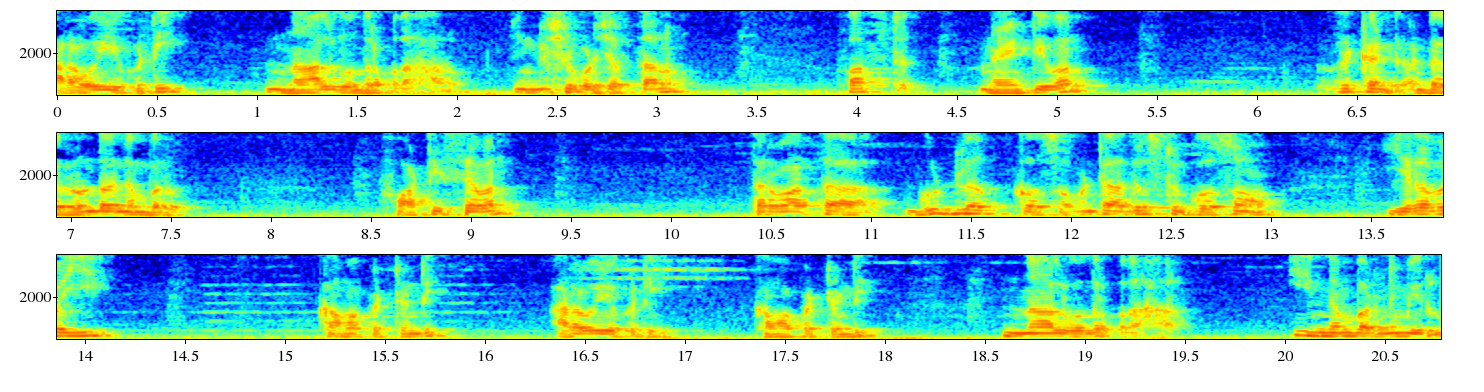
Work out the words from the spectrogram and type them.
అరవై ఒకటి నాలుగు వందల పదహారు. ఇంగ్లీష్లో కూడా చెప్తాను. ఫస్ట్ నైంటీ వన్ సెకండ్ అంటే రెండో నెంబరు ఫార్టీ సెవెన్ తర్వాత గుడ్ లక్ కోసం అంటే అదృష్టం కోసం ఇరవై కమ పెట్టండి అరవై ఒకటి కమ పెట్టండి నాలుగు వందల పదహారు. ఈ నెంబర్ని మీరు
